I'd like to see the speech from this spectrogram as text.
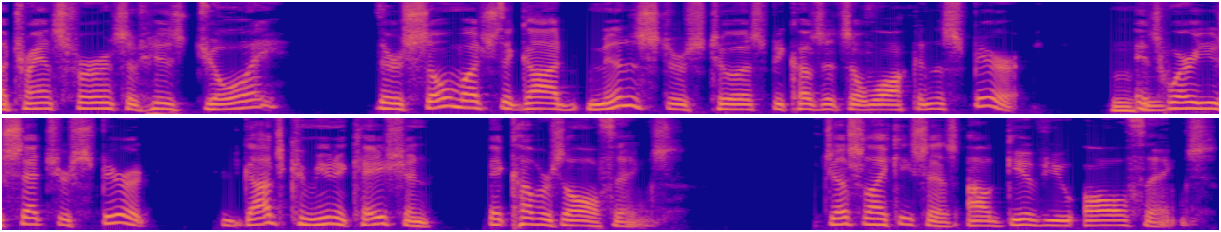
a transference of his joy. There's so much that God ministers to us because it's a walk in the spirit. Mm-hmm. It's where you set your spirit. God's communication, it covers all things. Just like he says, I'll give you all things.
